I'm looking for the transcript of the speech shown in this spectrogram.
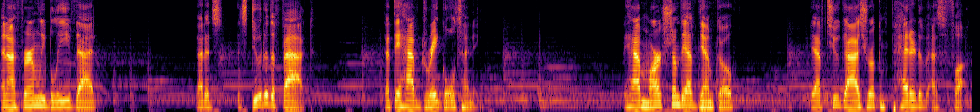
and I firmly believe that. That it's it's due to the fact that they have great goaltending. They have Markstrom. They have Demko. They have two guys who are competitive as fuck.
